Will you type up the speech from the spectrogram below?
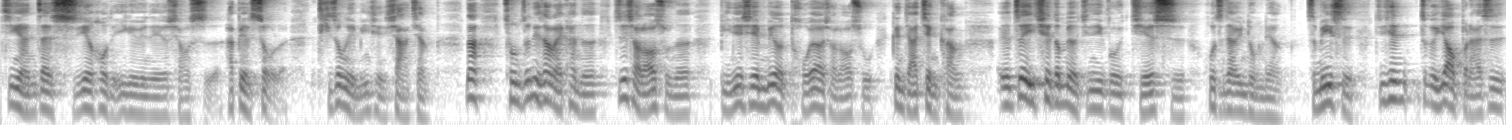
竟然在实验后的一个月内就消失了，它变瘦了，体重也明显下降。那从整体上来看呢，这些小老鼠呢，比那些没有投药的小老鼠更加健康，而这一切都没有经历过节食或增加运动量。什么意思？今天这个药本来是。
